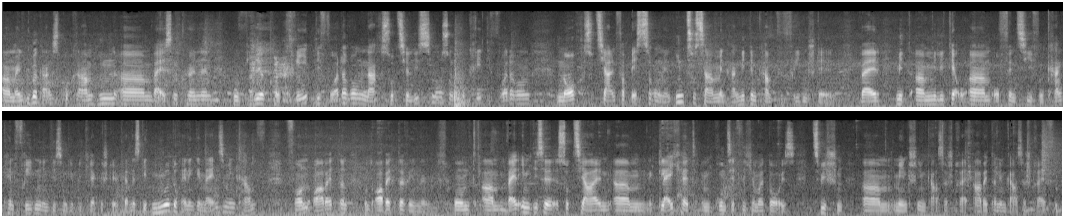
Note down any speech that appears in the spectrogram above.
ähm, ein Übergangsprogramm hinweisen können, wo wir konkret die Forderung nach Sozialismus und konkret die Forderung nach sozialen Verbesserungen in Zusammenhang mit dem Kampf für Frieden stellen. Weil mit ähm, Militäroffensiven kann kein Frieden in diesem Gebiet hergestellt werden. Es geht nur durch einen gemeinsamen Kampf von Arbeitern und Arbeiterinnen. Und ähm, weil eben diese sozialen ähm, Gleichheit grundsätzlich einmal da ist zwischen ähm, Menschen im Gazastreifen, Arbeitern im Gazastreifen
